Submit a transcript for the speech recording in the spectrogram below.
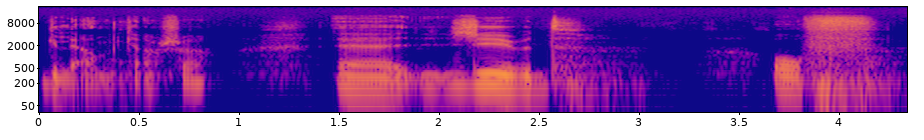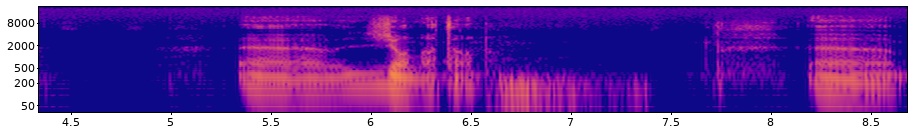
Glenn kanske. Eh, ljud, off, ehm, Jonathan. Ehm,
